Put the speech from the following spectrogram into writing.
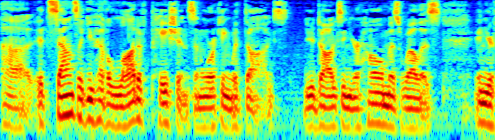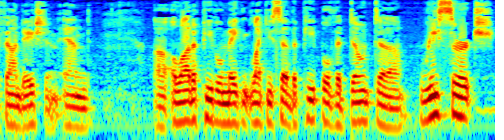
uh, it sounds like you have a lot of patience in working with dogs. Your dogs in your home as well as in your foundation, and uh, a lot of people making, like you said, the people that don't uh, research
